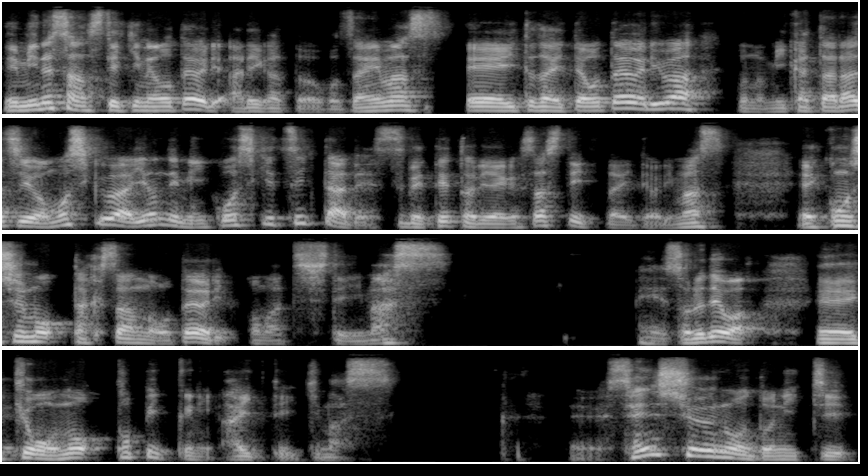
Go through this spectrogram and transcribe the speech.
え皆さん素敵なお便りありがとうございます。えーいただいたお便りは、この味方ラジオもしくは読んでみ公式ツイッターで全て取り上げさせていただいております。えー今週もたくさんのお便りお待ちしています。えーそれでは、え今日のトピックに入っていきます。先週の土日、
